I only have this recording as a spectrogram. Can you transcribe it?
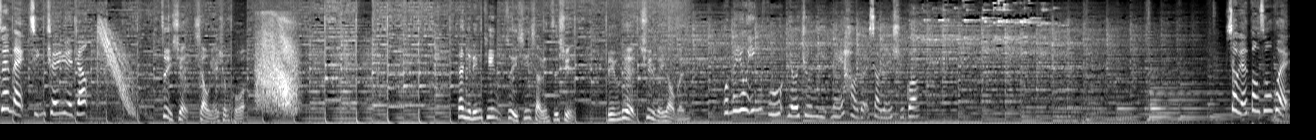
最美青春乐章，最炫校园生活。带你聆听最新校园资讯，领略趣味要闻。我们用音符留住你美好的校园时光。校园放松会，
